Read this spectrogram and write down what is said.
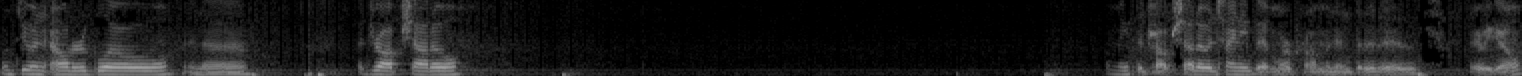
I'll do an outer glow and a, a drop shadow. I'll make the drop shadow a tiny bit more prominent than it is. There we go.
